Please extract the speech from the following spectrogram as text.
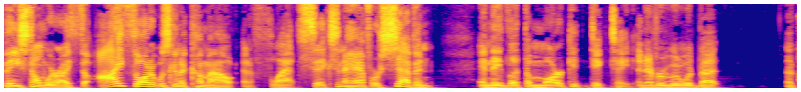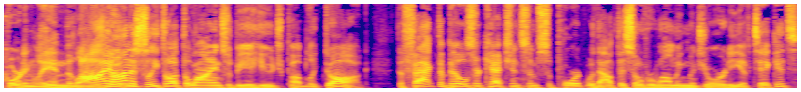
based on where I thought I thought it was going to come out at a flat six and a half or seven, and they'd let the market dictate it. and everyone would bet accordingly. And the would I honestly thought the Lions would be a huge public dog. The fact the Bills are catching some support without this overwhelming majority of tickets,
